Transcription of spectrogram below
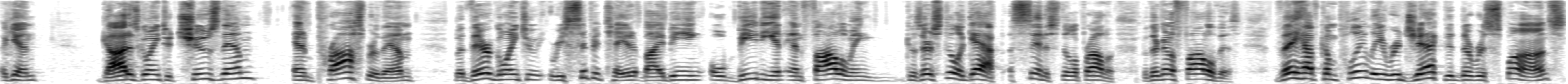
again, God is going to choose them and prosper them, but they're going to reciprocate it by being obedient and following, because there's still a gap. A sin is still a problem, but they're going to follow this. They have completely rejected the response.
